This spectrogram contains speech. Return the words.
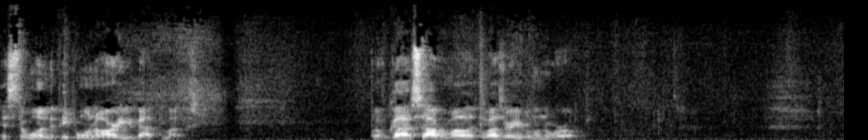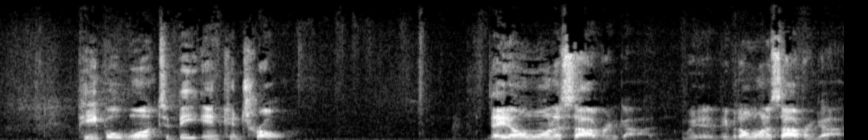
It's the one that people want to argue about the most. If God's sovereign, why is there evil in the world? People want to be in control. They don't want a sovereign God. We, people don't want a sovereign God.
